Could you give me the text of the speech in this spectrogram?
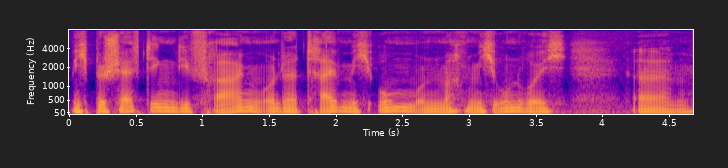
mich beschäftigen die Fragen oder treiben mich um und machen mich unruhig ähm,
